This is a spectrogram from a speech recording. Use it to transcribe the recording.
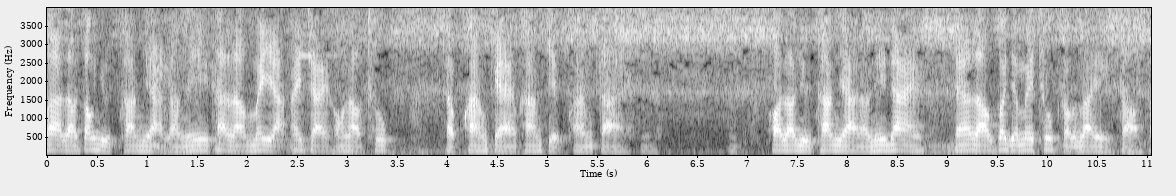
ว่าเราต้องหยุดความอยากเหล่านี้ ถ้าเราไม่อยากให้ใจของเราทุกข์กับความแก่ความเจ็บความตาย พอเราหยุดความอยากเหล่านี้ได้ แล้วเราก็จะไม่ทุกข์กับอะไรอีกต่อไป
